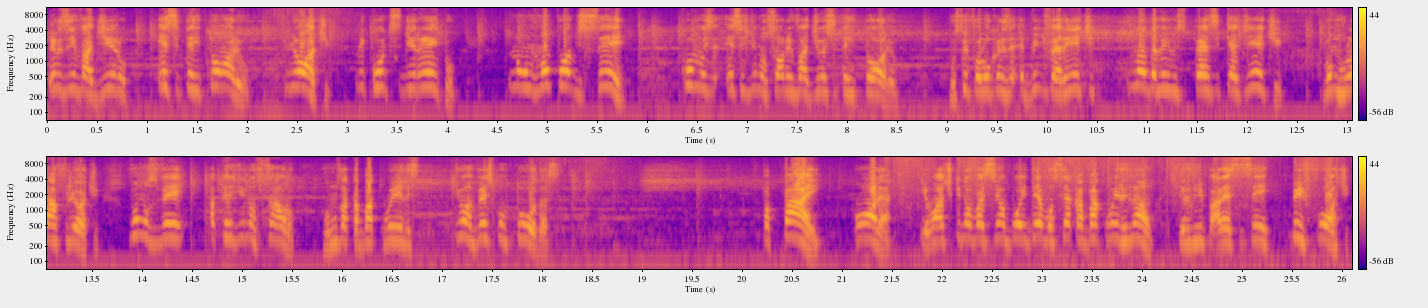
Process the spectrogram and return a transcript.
Eles invadiram esse território. Filhote, me conte se direito. Não, não pode ser. Como esse dinossauro invadiu esse território? Você falou que eles é bem diferente e não é da mesma espécie que a gente. Vamos lá, filhote. Vamos ver aquele dinossauro. Vamos acabar com eles de uma vez por todas. Papai, olha, eu acho que não vai ser uma boa ideia você acabar com eles não. Eles me parecem ser bem fortes.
